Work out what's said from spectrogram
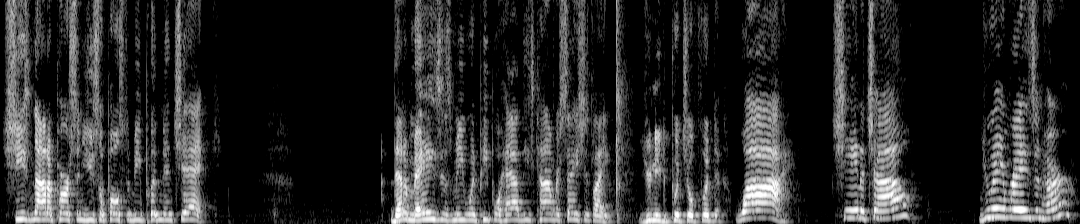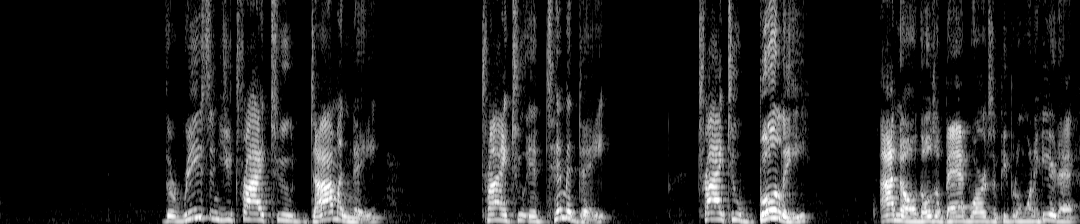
She's not a person you're supposed to be putting in check. That amazes me when people have these conversations like, you need to put your foot down. Why? She ain't a child. You ain't raising her. The reason you try to dominate, trying to intimidate, try to bully I know those are bad words and people don't want to hear that.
